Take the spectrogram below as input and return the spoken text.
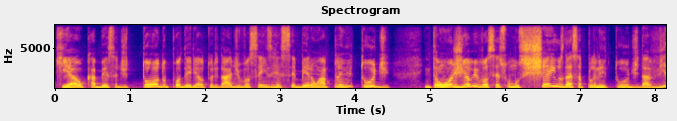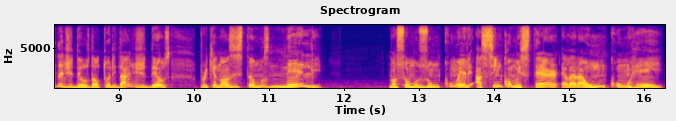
que é o cabeça de todo poder e autoridade, vocês receberam a plenitude. Então hoje eu e você somos cheios dessa plenitude, da vida de Deus, da autoridade de Deus, porque nós estamos nele. Nós somos um com ele. Assim como Esther, ela era um com o rei.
